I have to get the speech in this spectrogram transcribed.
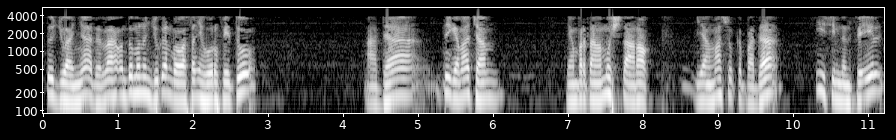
Tujuannya adalah untuk menunjukkan bahwasanya huruf itu ada tiga macam. Yang pertama mustarak yang masuk kepada isim dan fi'il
